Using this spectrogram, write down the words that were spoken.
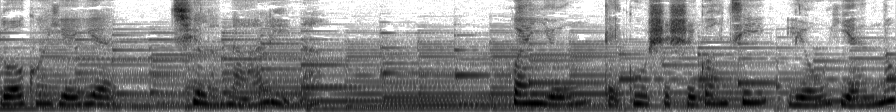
罗锅爷爷去了哪里呢？欢迎给故事时光机留言哦。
